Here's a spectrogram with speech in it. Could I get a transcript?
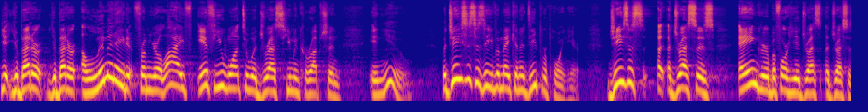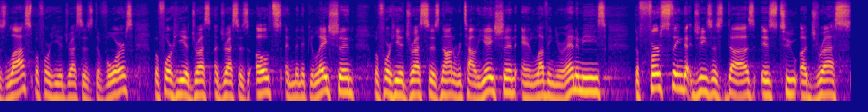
you, you, better, you better eliminate it from your life if you want to address human corruption in you. But Jesus is even making a deeper point here. Jesus uh, addresses anger before he address, addresses lust, before he addresses divorce, before he address, addresses oaths and manipulation, before he addresses non retaliation and loving your enemies the first thing that Jesus does is to address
